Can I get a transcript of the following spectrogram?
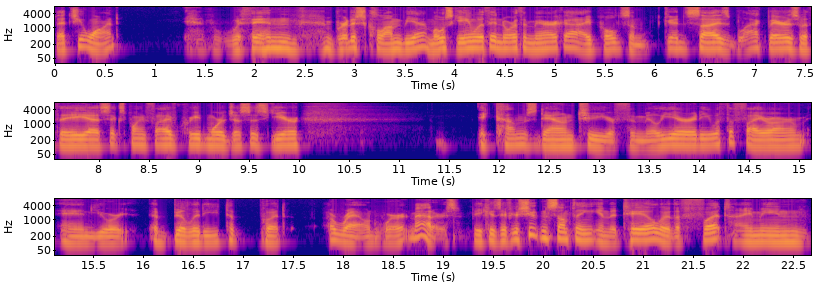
that you want within British Columbia, most game within North America. I pulled some good sized black bears with a uh, 6.5 Creedmoor just this year. It comes down to your familiarity with the firearm and your ability to put around where it matters. Because if you're shooting something in the tail or the foot, I mean,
